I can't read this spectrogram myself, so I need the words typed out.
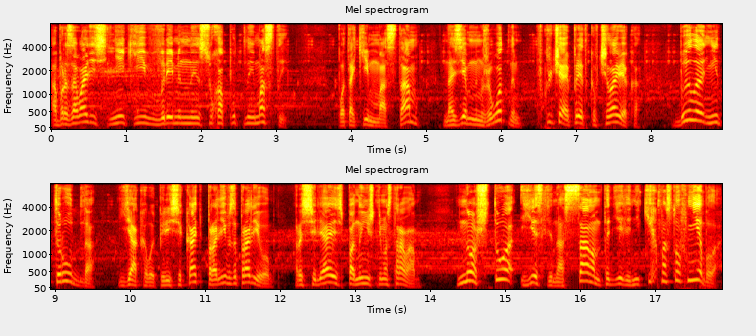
образовались некие временные сухопутные мосты. По таким мостам наземным животным, включая предков человека, было нетрудно якобы пересекать пролив за проливом, расселяясь по нынешним островам. Но что, если на самом-то деле никаких мостов не было?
